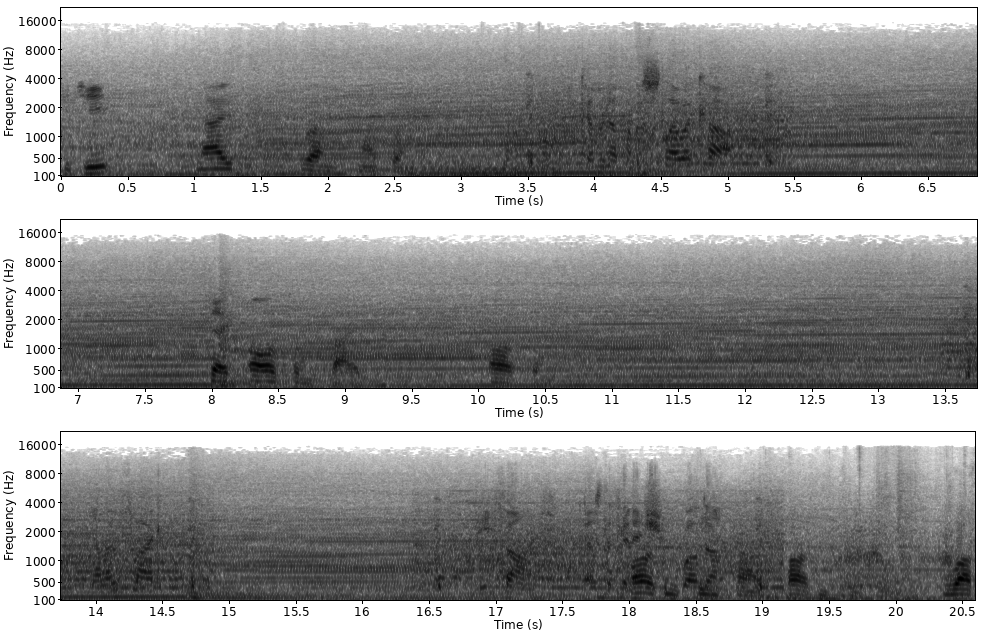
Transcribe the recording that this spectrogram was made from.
GG. Nice run, nice run. Coming up on a slower car. Check awesome side. Awesome. Yellow flag. P5. That's the finish. Awesome Well done. What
